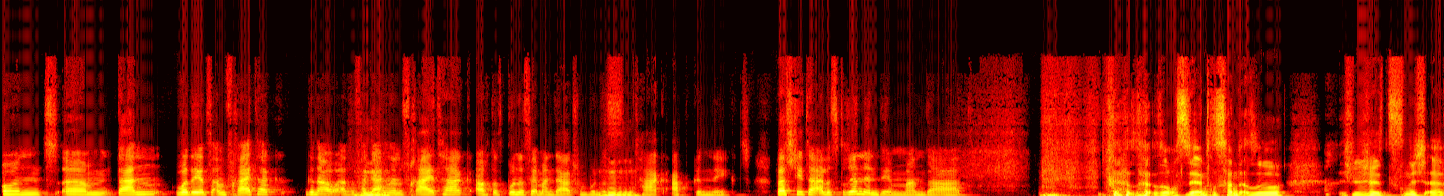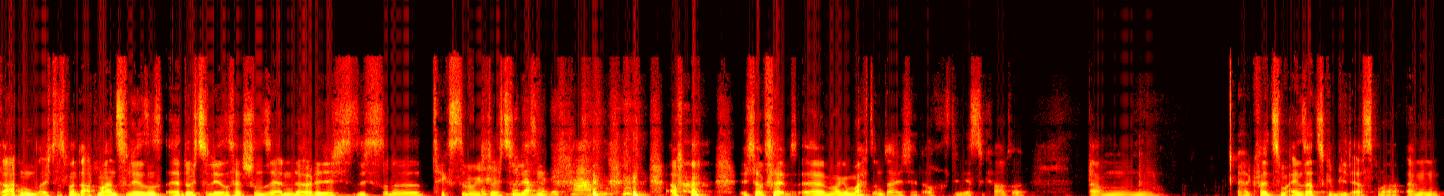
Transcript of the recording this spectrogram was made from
und ähm, dann wurde jetzt am Freitag, genau, also hm. vergangenen hm. Freitag, auch das Bundeswehrmandat vom Bundestag hm. abgenickt. Was steht da alles drin in dem Mandat? Also, auch sehr interessant. Also ich will euch jetzt nicht raten, euch das Mandat mal anzulesen, äh, durchzulesen. ist halt schon sehr nerdig, sich so eine Texte wirklich durchzulesen. Gut, dass wir dich haben. Aber ich habe es halt äh, mal gemacht und da ich halt auch die nächste Karte ähm, äh, quasi zum Einsatzgebiet erstmal. Ähm,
